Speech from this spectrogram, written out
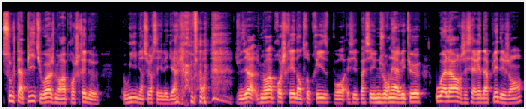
sous le tapis, tu vois, je me rapprocherai de, oui, bien sûr, c'est illégal. je veux dire, je me rapprocherai d'entreprises pour essayer de passer une journée avec eux, ou alors j'essaierai d'appeler des gens.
